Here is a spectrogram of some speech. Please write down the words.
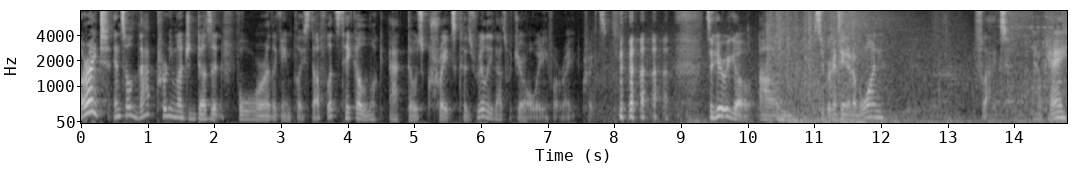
Alright, and so that pretty much does it for the gameplay stuff. Let's take a look at those crates, because really that's what you're all waiting for, right? Crates. so here we go. Um, super container number one, flags. Okay.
